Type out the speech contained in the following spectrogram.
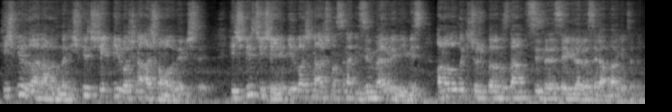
hiçbir dağın ardında hiçbir çiçek bir başına açmamalı demişti. Hiçbir çiçeğin bir başına açmasına izin vermediğimiz Anadolu'daki çocuklarımızdan sizlere sevgiler ve selamlar getirdim.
